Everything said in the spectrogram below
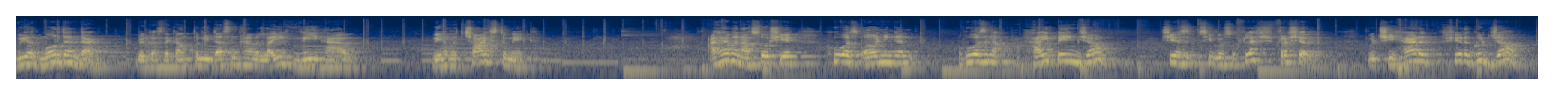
We are more than that because the company doesn't have a life we have. We have a choice to make. I have an associate who was earning an who was in a high paying job. She, has, she was a flesh fresher, but she had a, she had a good job,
